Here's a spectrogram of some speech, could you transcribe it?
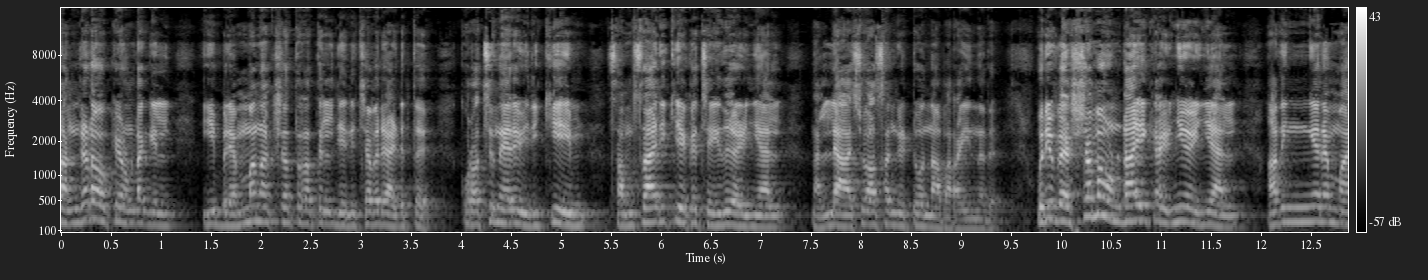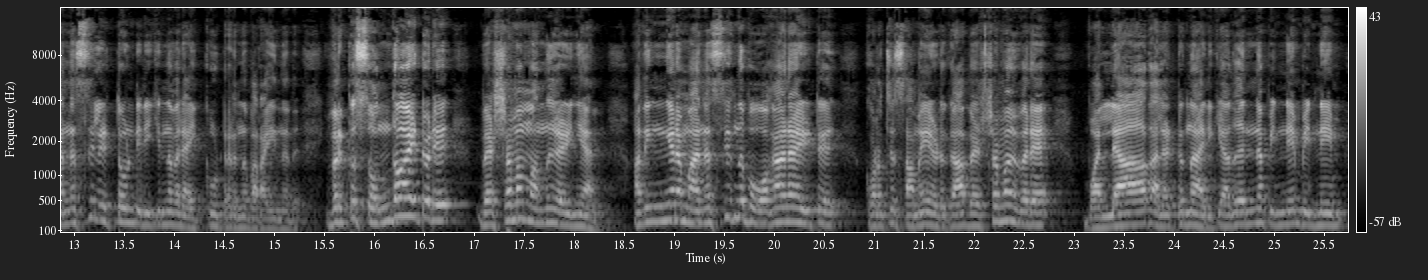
സങ്കടമൊക്കെ ഉണ്ടെങ്കിൽ ഈ ബ്രഹ്മനക്ഷത്രത്തിൽ ജനിച്ചവരടുത്ത് കുറച്ചു നേരം ഇരിക്കുകയും സംസാരിക്കുകയൊക്കെ ചെയ്തു കഴിഞ്ഞാൽ നല്ല ആശ്വാസം കിട്ടുമെന്നാണ് പറയുന്നത്. ഒരു വിഷമം ഉണ്ടായി കഴിഞ്ഞു കഴിഞ്ഞാൽ അതിങ്ങനെ മനസ്സിലിട്ടുകൊണ്ടിരിക്കുന്നവരായിക്കൂട്ടരെന്ന് പറയുന്നത്. ഇവർക്ക് സ്വന്തമായിട്ടൊരു വിഷമം വന്നു കഴിഞ്ഞാൽ അതിങ്ങനെ മനസ്സിൽ നിന്ന് പോകാനായിട്ട് കുറച്ച് സമയമെടുക്കും. ആ വിഷമം ഇവരെ വല്ലാതെ അലട്ടുന്നതായിരിക്കും. അത് തന്നെ പിന്നെയും പിന്നെയും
